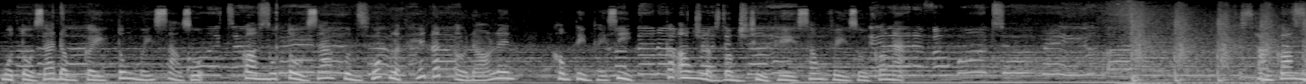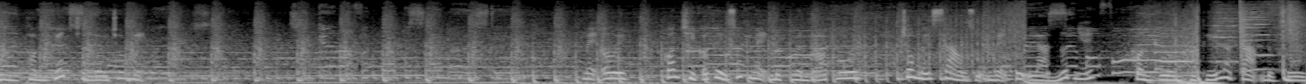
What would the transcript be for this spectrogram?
Một tổ ra đồng cày tung mấy xào ruộng, còn một tổ ra vườn quốc lật hết đất ở đó lên, không tìm thấy gì, các ông lẩm bẩm chửi thề xong về rồi con ạ. Thằng con mừng thầm viết trả lời cho mẹ. Mẹ ơi, con chỉ có thể giúp mẹ được gần đó thôi, cho mấy xào dụ mẹ tự làm nước nhé, còn vườn thì thế là tạm được rồi.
